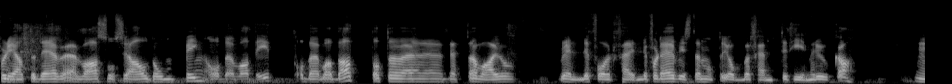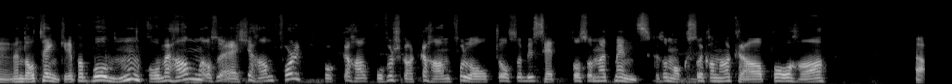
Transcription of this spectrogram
Fordi at det var sosial dumping, og det var ditt og det var datt. At det, dette var jo veldig forferdelig for det hvis en måtte jobbe 50 timer i uka. Mm. Men da tenker jeg på bonden. Hva med han? Altså, er ikke han folk? Hvorfor skal ikke han få lov til å bli sett på som et menneske som også kan ha krav på å ha ja.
